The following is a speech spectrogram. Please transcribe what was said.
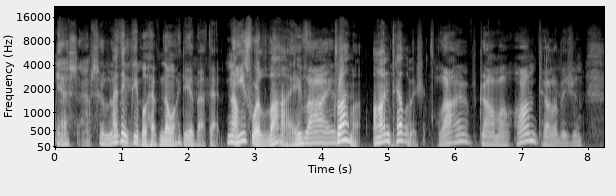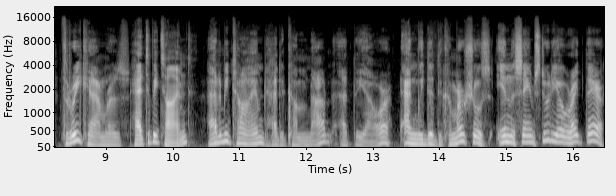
Yes, absolutely. I think people have no idea about that. No. These were live, Live. drama on television. live drama on television, three cameras, Had to be timed. had to be timed, had to come out at the hour, and we did the commercials in the same studio right there.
